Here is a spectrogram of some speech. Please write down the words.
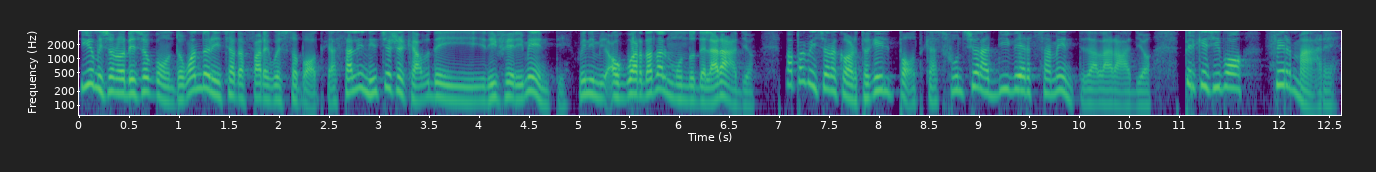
io mi sono reso conto quando ho iniziato a fare questo podcast, all'inizio cercavo dei riferimenti, quindi ho guardato al mondo della radio, ma poi mi sono accorto che il podcast funziona diversamente dalla radio perché si può fermare.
